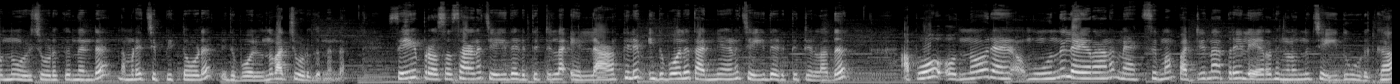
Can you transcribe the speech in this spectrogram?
ഒന്ന് ഒഴിച്ചു കൊടുക്കുന്നുണ്ട്. നമ്മുടെ ചിപ്പിത്തോട് ഇതുപോലെ ഒന്ന് വച്ചു കൊടുക്കുന്നുണ്ട്. സെയിം പ്രോസസ്സാണ് ചെയ്തെടുത്തിട്ടുള്ള എല്ലാത്തിലും ഇതുപോലെ തന്നെയാണ് ചെയ്തെടുത്തിട്ടുള്ളത്. അപ്പോൾ ഒന്നോ മൂന്ന് ലെയറാണ് മാക്സിമം പറ്റുന്ന അത്രയും ലെയർ നിങ്ങളൊന്ന് ചെയ്തു കൊടുക്കുക.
